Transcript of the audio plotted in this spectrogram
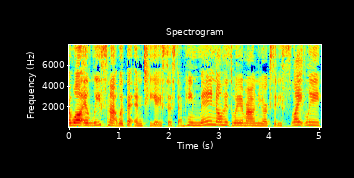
Uh, well, at least not with the MTA system. He may know his way around New York City slightly,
